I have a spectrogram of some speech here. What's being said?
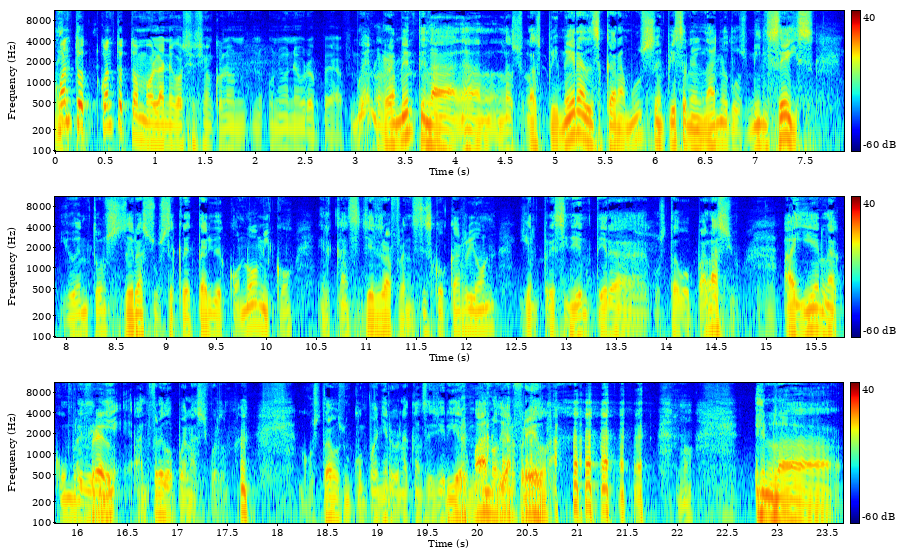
¿Cuánto, ¿Cuánto tomó la negociación con la Unión Europea? Bueno, realmente las, las, primeras escaramuzas empiezan en el año 2006. Yo entonces era subsecretario económico, el canciller era Francisco Carrión y el presidente era Gustavo Palacio. Ahí en la cumbre de... Alfredo Palacio, perdón. Gustavo es un compañero de la Cancillería, hermano de Alfredo. En la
